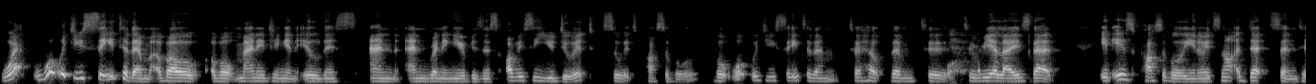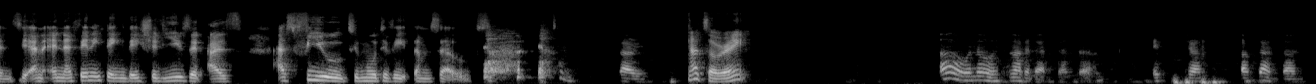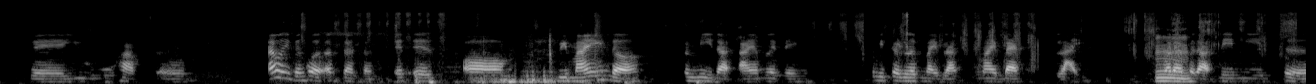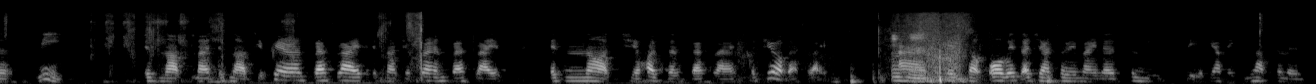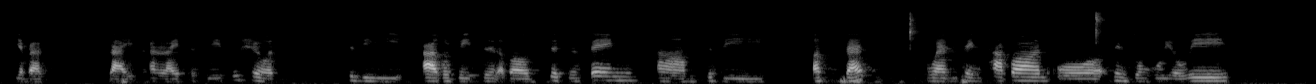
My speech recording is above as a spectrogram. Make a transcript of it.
what what would you say to them about about managing an illness and and running your business obviously you do it so it's possible but what would you say to them to help them to to realize that it is possible you know it's not a death sentence and and if anything they should use it as as fuel to motivate themselves sorry that's all right Oh no, it's not a death sentence. It's just a sentence where you have to. I don't even call it a sentence. It is a reminder for me that I am living, for me to live my best, my best life, mm. whatever that may mean to me. It's not my, it's not your parents' best life. It's not your friend's best life. It's not your husband's best life. It's your best life. Mm-hmm. And it's always a gentle reminder to me think you have to live your best life, and life is way too short to be aggravated about certain things, um, to be upset when things happen or things don't go your way.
